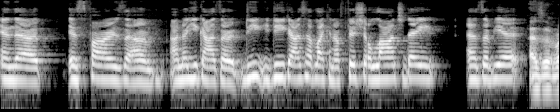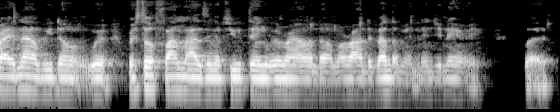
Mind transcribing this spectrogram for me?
And uh, as far as um, I know, you guys are. Do you, do you guys have like an official launch date as of yet? As of right now, we don't. We're we're still finalizing a few things around um, around development and engineering, but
